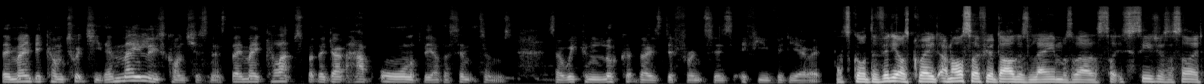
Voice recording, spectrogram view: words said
They may become twitchy. They may lose consciousness. They may collapse, but they don't have all of the other symptoms. So we can look at those differences if you video it. That's good. The video is great. And also, if your dog is lame as well, so seizures aside,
